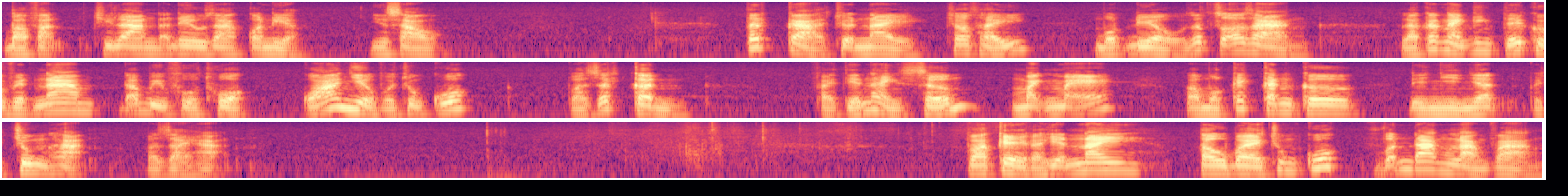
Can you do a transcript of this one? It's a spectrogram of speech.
Bà Phạm Chi Lan đã nêu ra quan điểm như sau. Tất cả chuyện này cho thấy một điều rất rõ ràng là các ngành kinh tế của Việt Nam đã bị phụ thuộc quá nhiều vào Trung Quốc và rất cần phải tiến hành sớm, mạnh mẽ và một cách căn cơ để nhìn nhận về trung hạn và dài hạn. Và kể cả hiện nay, tàu bè Trung Quốc vẫn đang làng vàng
